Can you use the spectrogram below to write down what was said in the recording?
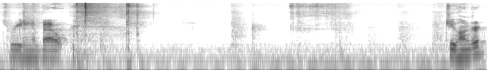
It's reading about two hundred.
